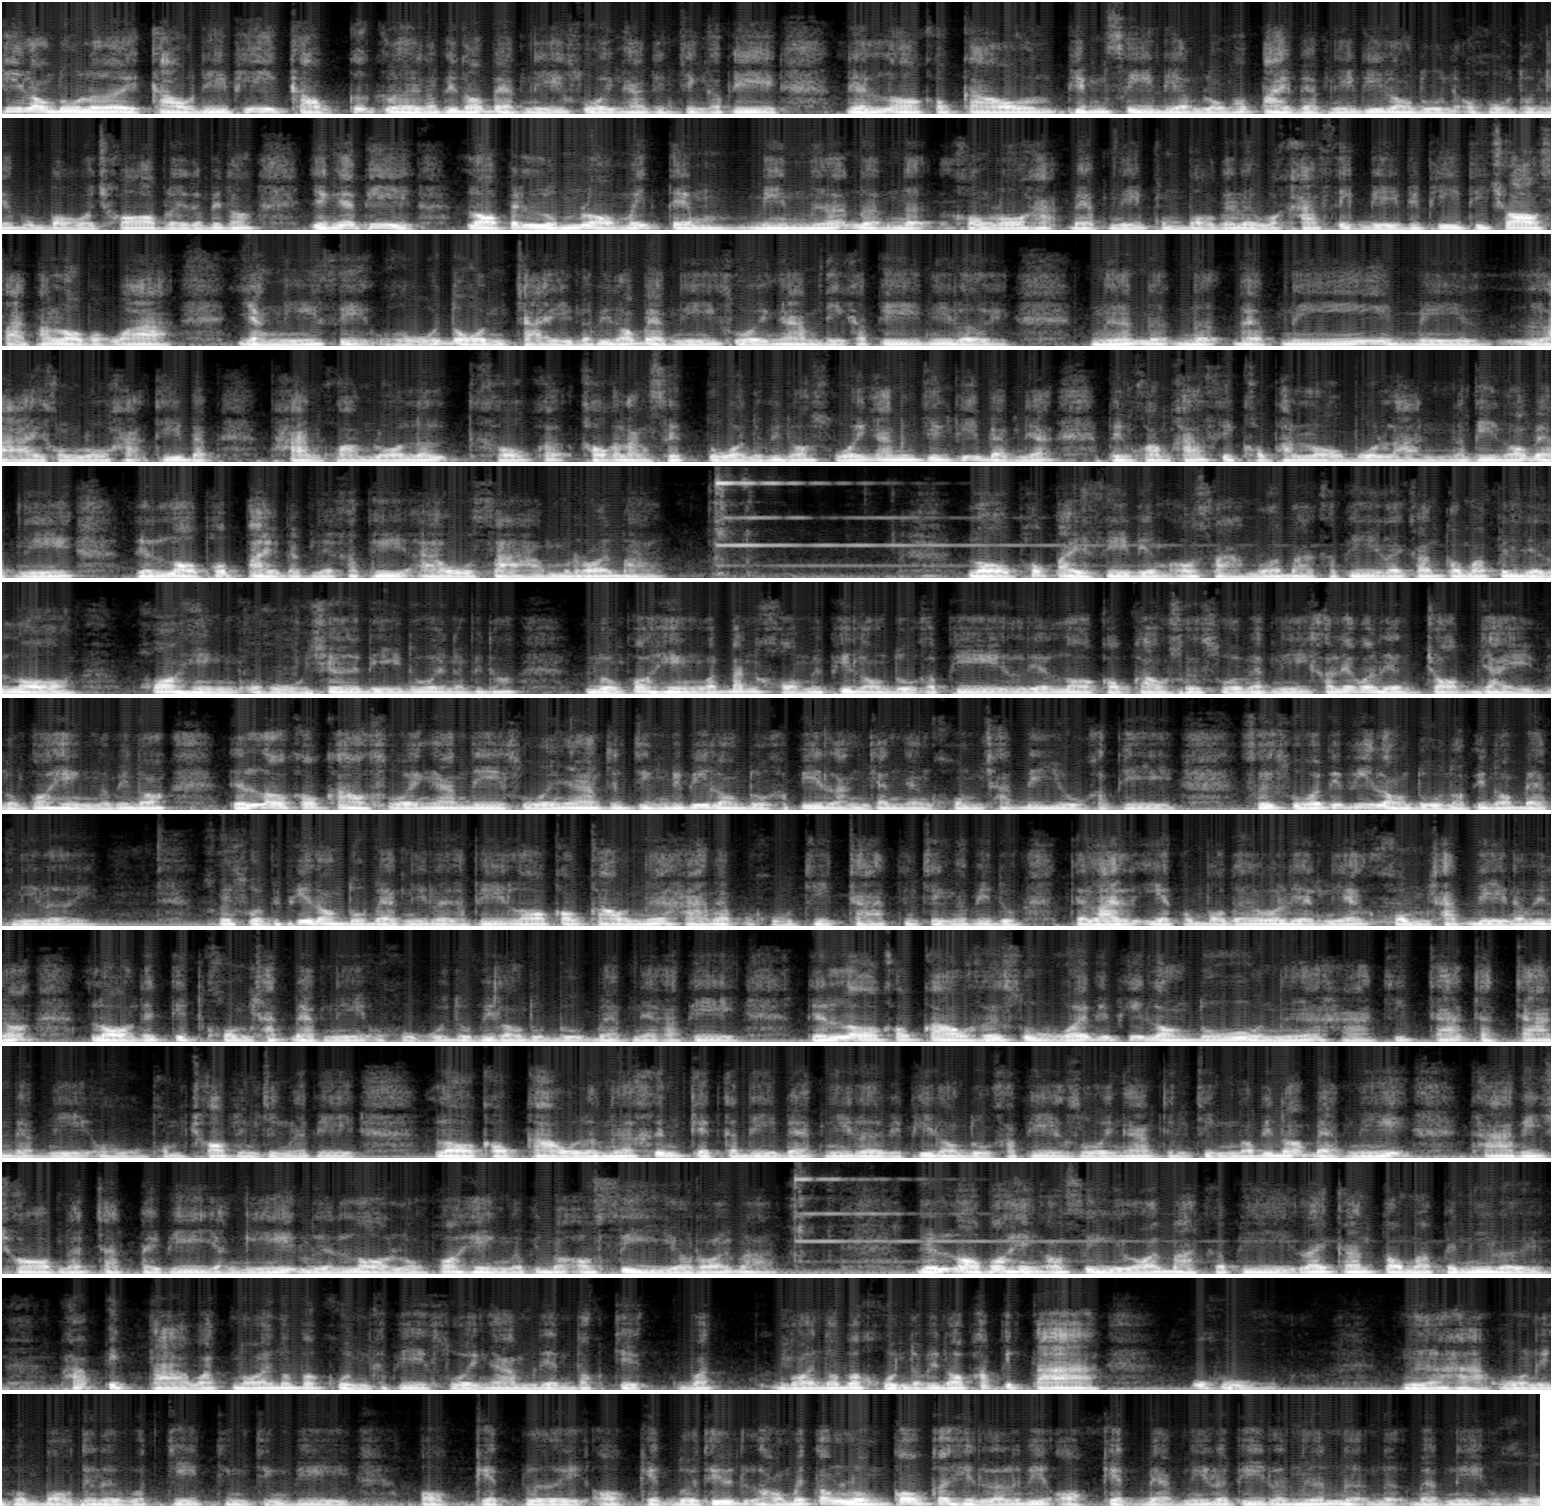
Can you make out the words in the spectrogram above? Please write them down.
พี่ๆลองดูเลยเก่าดีพี่เก่ากึกเลยนะพี่น้องแบบนี้สวยงามจริงๆครับพี่เหรียญหล่อเก่าๆพิมพ์สี่เหลี่ยมหลวงพ่อไปแบบนี้พี่ลองดูเนี่ยโอ้โหตรงเนี้ยผมบอกว่าชอบเลยนะพี่เนาะอย่างเงี้ยพี่หล่อเป็นหลุมหล่อไม่เต็มมีเนื้อเนอะเนอของโลหะแบบนี้ผมบอกได้เลยว่าคลาสสิกดีพี่ที่ชอบสายพระหล่อบอกว่า อย่างนี้สิโอ้โหโดนใจนะพี่น้องแบบนี้สวยงามดีครับพี่นี่เลย เนื้อเนอะเนอแบบนี้มีลายของโลหะที่แบบผ่านความร้อนแล้วเขาเขากำลังเซตตัวนะพี่น้องสวยงามจริงๆพี่แบบเนี้ยเป็นความคลาสสิกของพระหล่อโบราณนะพี่น้องแบบนี้เหรียญหล่อพ่อไปแบบเนี้ยครับพี่เอา 300 บาท หล่อพ่อไปสี่เหลี่ยมเอา 300 บาทครับพี่รายการต่อมาเป็นเหรียญหล่อพ่อเฮงโอ้โหชื่อดีด้วยนะพี่เนาะหลวงพ่อเฮงวัดบ้านขอมให้พี่ลองดูครับพี่เหรียญหล่อเก่าๆสวยๆแบบนี้เขาเรียกว่าเหรียญจอบใหญ่หลวงพ่อเฮงนะพี่เนาะเหรียญหล่อเก่าๆสวยงามดีสวยงามจริงๆพี่ๆลองดูครับพี่หลังยันยังคมชัดดีอยู่ครับพี่สวยๆพี่ๆลองดูเนาะพี่เนาะแบบนี้เลย สวยๆพี่ๆลองดูแบบนี้เลยครับพี่รอเก่าๆเนื้อหาแบบโอ้โหจี๊ดจ๊าดจริงๆครับพี่ดูแต่รายละเอียดผมบอกได้ว่าเหรียญนี้คมชัดดีนะพี่เนาะหล่อได้ติดคมชัดแบบนี้โอ้โหดูพี่ลองดูดูแบบนี้ครับพี่เหรียญรอเก่าๆสวยๆพี่ๆลองดูเนื้อหาจี๊ดจ๊าดจัดจ้านแบบนี้โอ้โหผมชอบจริงๆเลยพี่รอเก่าๆแล้วเนื้อขึ้นเกล็ดกระดีแบบนี้เลยพี่ๆลองดูครับพี่สวยงามจริงๆเนาะพี่เนาะแบบนี้ ถ้าพี่ชอบนะจัดไปพี่อย่างนี้เหรียญหล่อหลวงพ่อเฮงนะพี่เนาะเอา400บาท เหรียญหล่อพ่อเฮงเอา 400 บาทครับพี่ รายการต่อมาเป็นนี่เลย พระปิดตาวัดน้อยนพคุณครับพี่ สวยงามเหรียญดอกจิกวัดน้อยนพคุณนะพี่น้องพระปิดตา โอ้โห เนื้อหาองค์นี้ผมบอกได้เลยว่าจี๊ดจริง ๆ พี่ ออกเกตเลย ออกเกตโดยที่เราไม่ต้องลงกล้องก็เห็นแล้วเลยพี่ ออกเกตแบบนี้เลยพี่ แล้วเนื้อเนอะเนอะแบบนี้ โอ้โห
